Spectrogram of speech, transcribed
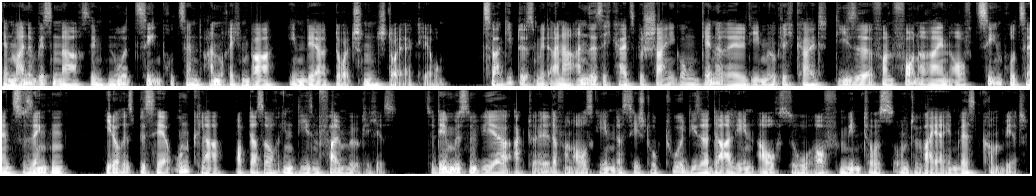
denn meinem Wissen nach sind nur 10% anrechenbar in der deutschen Steuererklärung. Zwar gibt es mit einer Ansässigkeitsbescheinigung generell die Möglichkeit, diese von vornherein auf 10% zu senken, jedoch ist bisher unklar, ob das auch in diesem Fall möglich ist. Zudem müssen wir aktuell davon ausgehen, dass die Struktur dieser Darlehen auch so auf Mintos und Wire Invest kommen wird.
